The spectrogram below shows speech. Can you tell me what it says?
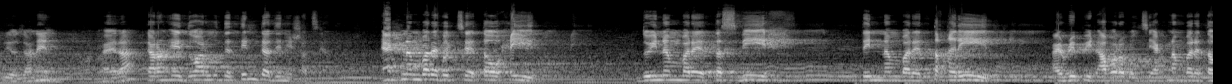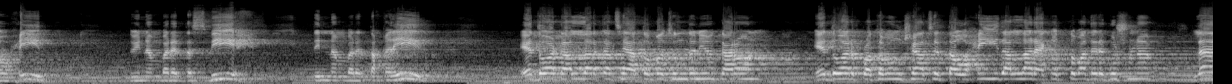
প্রিয় জানেন ভাইরা কারণ এই দোয়ার মধ্যে তিনটা জিনিস আছে। এক নম্বরে হচ্ছে তাওহীদ দুই নম্বরে তসবিহ, তিন নম্বরে তাকরীর। আই রিপিট আবারও বলছি, এক নম্বরে তাওহীদ দুই নম্বরে তসবিহ, তিন নম্বরে তাকরীর। এ দোয়াটা আল্লাহর কাছে এত পছন্দনীয় কারণ, এ দোয়ার প্রথম অংশে আছে তাওহীদ আল্লাহর একত্ববাদের ঘোষণা। লা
